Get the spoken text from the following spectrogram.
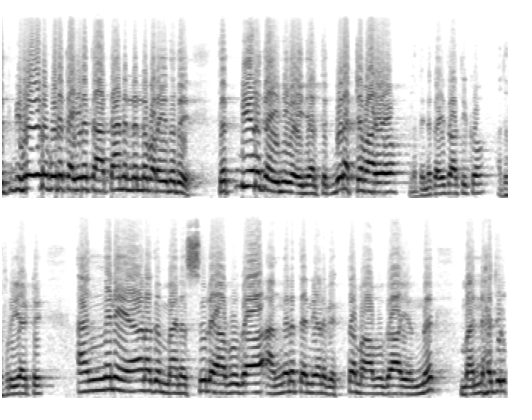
തെക്ബീറോട് കൂടെ കയ്യിലെ താത്താനല്ലല്ലോ പറയുന്നത്. തെക്ബീർ കഴിഞ്ഞു കഴിഞ്ഞാൽ തെക്ബീർ അറ്റമായോ? എന്നാ പിന്നെ കൈ താത്തിക്കോ അത് ഫ്രീ ആയിട്ട് അങ്ങനെയാണ് അത് മനസ്സിലാവുക അങ്ങനെ തന്നെയാണ് വ്യക്തമാവുക എന്ന് മൻഹജുൽ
